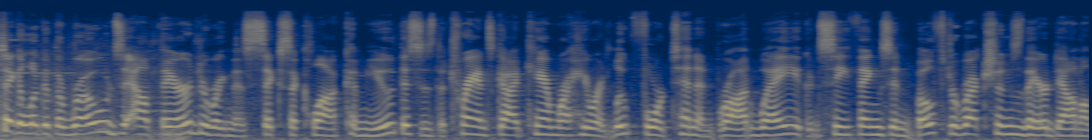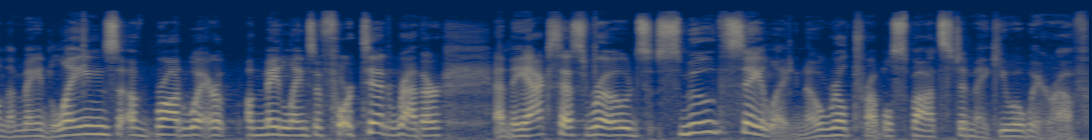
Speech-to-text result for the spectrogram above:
Take a look at the roads out there during the 6 o'clock commute. This is the TransGuide camera here at Loop 410 and Broadway. You can see things in both directions there down on the main lanes of Broadway, or on main lanes of 410 rather, and the access roads smooth sailing. No real trouble spots to make you aware of.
